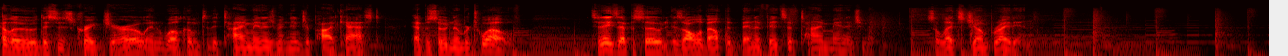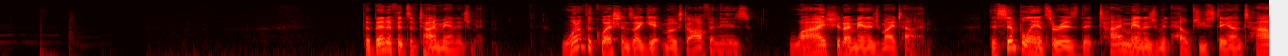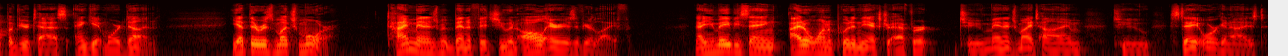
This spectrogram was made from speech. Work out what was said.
Hello, this is Craig Jarrow, and welcome to the Time Management Ninja Podcast, episode number 12. Today's episode is all about the benefits of time management. So let's jump right in. The benefits of time management. One of the questions I get most often is why should I manage my time? The simple answer is that time management helps you stay on top of your tasks and get more done. Yet there is much more. Time management benefits you in all areas of your life. Now, you may be saying, I don't want to put in the extra effort to manage my time, to stay organized.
